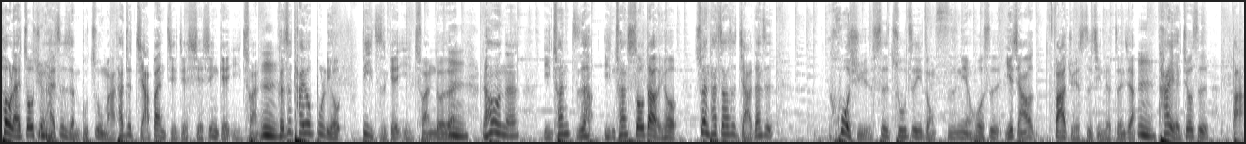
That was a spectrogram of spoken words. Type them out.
后来周迅嗯。还是忍不住嘛，他就假扮姐姐写信给乙川，嗯，可是他又不留地址给乙川，对不对？嗯。然后呢，乙川只好乙川收到以后，虽然他知道是假，但是或许是出自一种思念，或是也想要发掘事情的真相，嗯。他也就是把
